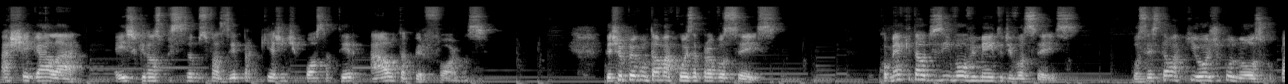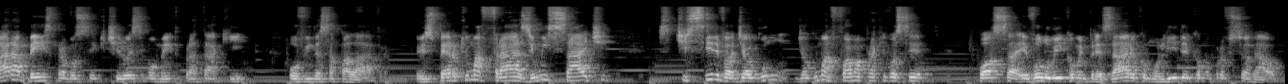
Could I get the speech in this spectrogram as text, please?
a chegar lá. É isso que nós precisamos fazer para que a gente possa ter alta performance. Deixa eu perguntar uma coisa para vocês. Como é que está o desenvolvimento de vocês? Vocês estão aqui hoje conosco. Parabéns para você que tirou esse momento para estar aqui ouvindo essa palavra. Eu espero que uma frase, um insight te sirva de, algum, de alguma forma para que você possa evoluir como empresário, como líder, como profissional.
